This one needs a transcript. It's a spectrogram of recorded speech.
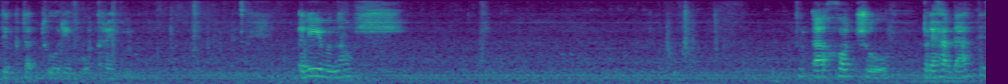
диктатурі в Україні. Рівно ж хочу пригадати,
